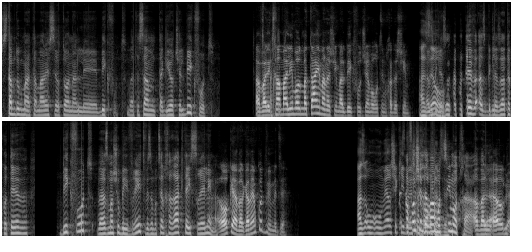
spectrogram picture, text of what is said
סתם דוגמה, אתה מעלה סרטון על אה, ביגפוט, ואתה שם תגיות של ביגפוט. אבל איתך מעלים עוד 200 אנשים על ביגפוט שהם ערוצים חדשים. אז זהו. בגלל זה אתה כותב, אז בגלל זה אתה כותב ביגפוט, ואז משהו בעברית, וזה מוצא לך רק את הישראלים. אוקיי, אבל גם הם כותבים את זה. אז הוא הוא אומר שכאילו בסופו יש של תחרות דבר על זה. מוצאים אותך, אבל... אה, אוקיי,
